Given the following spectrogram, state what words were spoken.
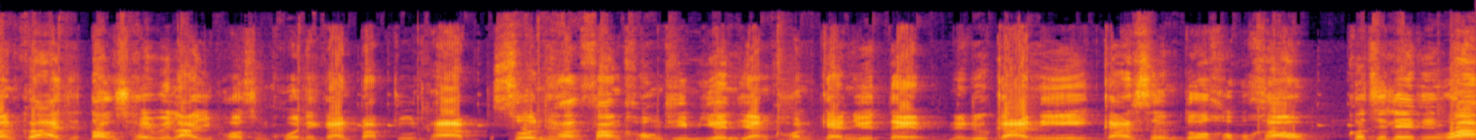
มันก็อาจจะต้องใช้เวลาอยู่พอสมควรในการปรับจูนครับ ส่วนทางฝั่งของทีมเยือนอย่างขอนแก่นยูเต็ดในฤดูกาลนี้การเสริมตัวของพวกเขา ก็จะเรียกได้ว่า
